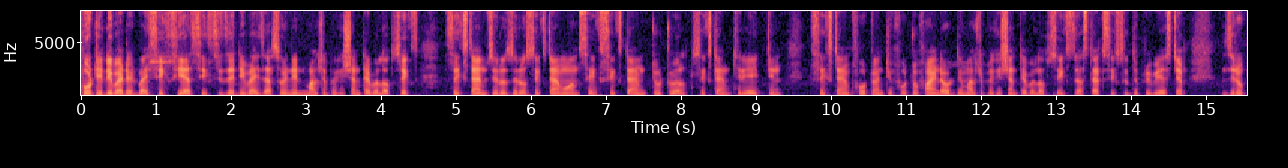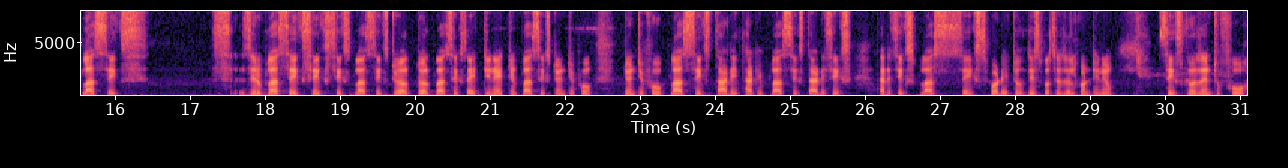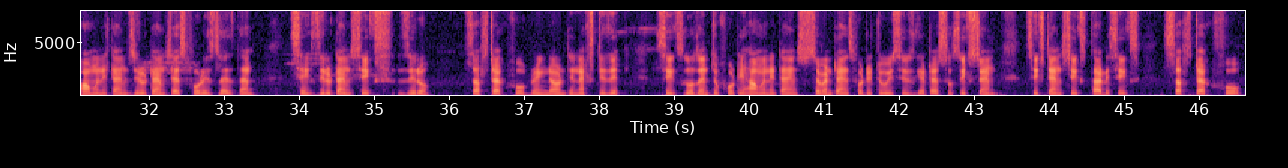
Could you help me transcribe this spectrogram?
40 divided by 6 here 6 is a divisor so we need multiplication table of 6 6 times 0 0 6 times 1 6 6 times 2 12 6 times 3 18 6 times 4 24 to find out the multiplication table of 6 just add 6 with the previous step. 0 plus 6 0 plus 6 6 6 plus 6 12 12 plus 6 18 18 plus 6 24 24 plus 6 30 30 plus 6 36 36 plus 6 42 this process will continue 6 goes into 4 how many times? 0 times as 4 is less than 6 0 times 6 0 subtract 4 bring down the next digit. 6 goes into 40 how many times? 7 times 42 is is getter so 6 times 6 times 6 36 subtract 4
